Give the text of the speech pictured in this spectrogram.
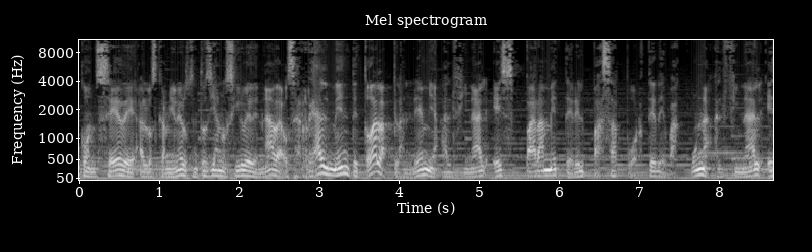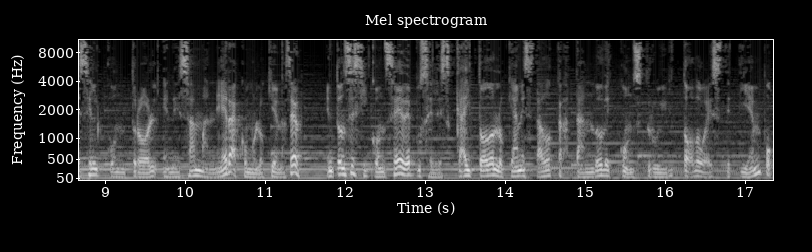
concede a los camioneros, entonces ya no sirve de nada. O sea, realmente toda la pandemia al final es para meter el pasaporte de vacuna. Al final es el control en esa manera como lo quieren hacer. Entonces, si concede, pues se les cae todo lo que han estado tratando de construir todo este tiempo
